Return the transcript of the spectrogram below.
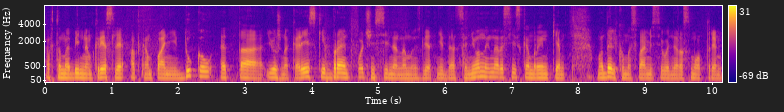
автомобильном кресле от компании Ducal. Это южнокорейский бренд, очень сильно, на мой взгляд, недооцененный на российском рынке. Модельку мы с вами сегодня рассмотрим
